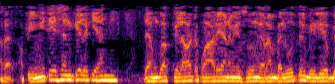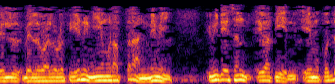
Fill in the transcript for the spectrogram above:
අර අපි ඉමිටේෂන් කියලා කියන්නේ. දැන් හුඟක් වෙලාවට පාරේ යන මිනිස්සුන් අරන් බැලුවොත් මේ බෙලිය බෙල්ලවල වල තියෙන නියම රත්තරන් නෙමෙයි. ඉමිටේෂන් ඒවා තියෙන්නේ. ඒ මොකද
